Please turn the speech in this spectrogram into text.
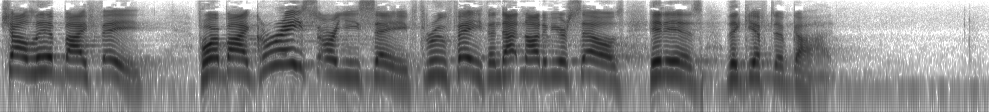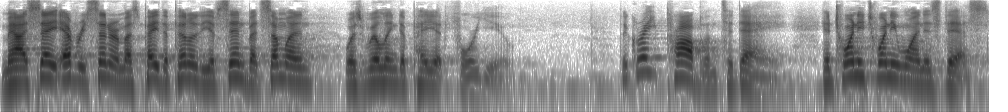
shall live by faith. For by grace are ye saved through faith, and that not of yourselves, it is the gift of God. May I say, every sinner must pay the penalty of sin, but someone was willing to pay it for you. The great problem today in 2021 is this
